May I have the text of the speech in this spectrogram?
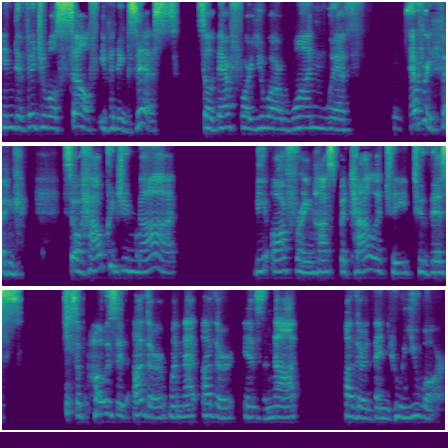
individual self even exists. So therefore, you are one with everything. So, how could you not be offering hospitality to this supposed other when that other is not other than who you are.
